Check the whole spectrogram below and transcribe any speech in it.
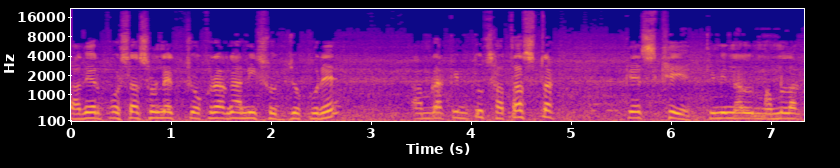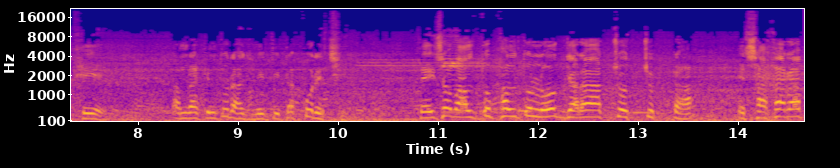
তাদের প্রশাসনের চোখরাঙানি সহ্য করে আমরা কিন্তু সাতাশটা কেস খেয়ে ক্রিমিনাল মামলা খেয়ে আমরা কিন্তু রাজনীতিটা করেছি। তো এইসব আলতু ফালতু লোক যারা চোরচুট্টা এই সাখারাপ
